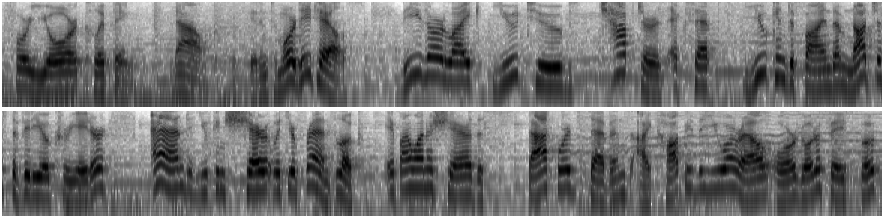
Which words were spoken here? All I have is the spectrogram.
for your clipping. Now, let's get into more details. These are like YouTube's chapters, except you can define them, not just the video creator, and you can share it with your friends. Look, if I want to share the backwards sevens, I copy the URL or go to Facebook,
